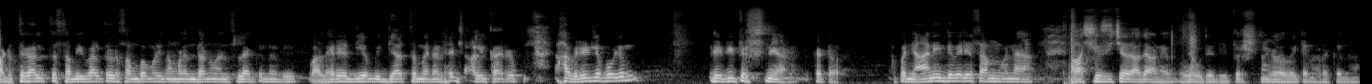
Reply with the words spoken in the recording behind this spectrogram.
അടുത്ത കാലത്ത് സമീപകാലത്തുള്ള സംഭവങ്ങൾ നമ്മൾ എന്താണ് മനസ്സിലാക്കുന്നത്? വളരെയധികം വിദ്യാസമ്പന്നരായ ആൾക്കാരും അവരിൽ പോലും രതിതൃഷ്ണയാണ് കേട്ടോ. അപ്പം ഞാൻ ഇതുവരെ സമന ആശ്വസിച്ചത് അതാണ്. ഓ രതിതൃഷ്ണകളുമായിട്ട് നടക്കുന്ന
